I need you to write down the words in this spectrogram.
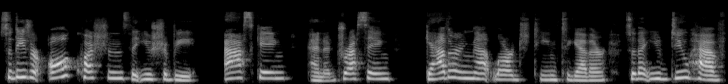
So these are all questions that you should be asking and addressing gathering that large team together so that you do have,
